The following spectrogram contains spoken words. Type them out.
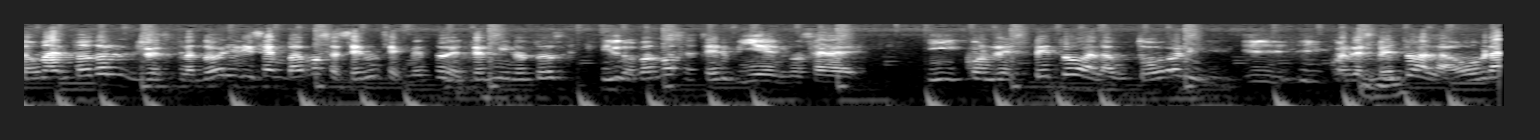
toman todo el resplandor y dicen, vamos a hacer un segmento de tres minutos y lo vamos a hacer bien. O sea, y con respeto al autor y, con respeto a la obra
